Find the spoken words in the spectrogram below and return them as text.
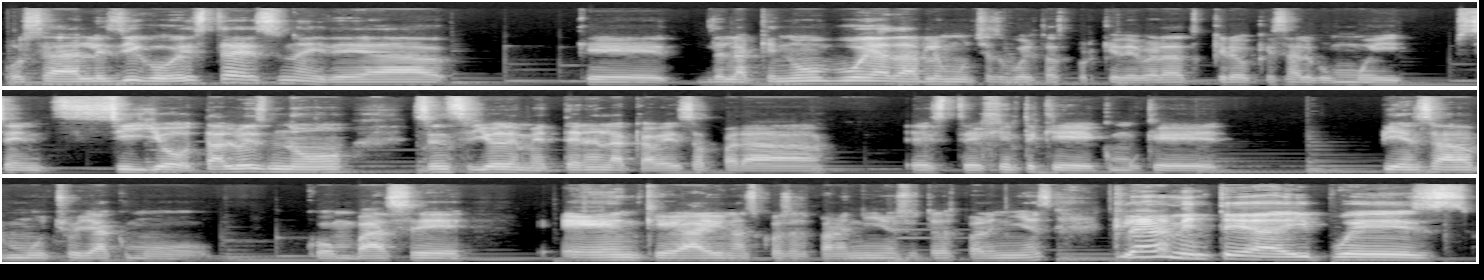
o sea, les digo, esta es una idea que, de la que no voy a darle muchas vueltas porque de verdad creo que es algo muy sencillo, tal vez no sencillo de meter en la cabeza para este, gente que como que piensa mucho ya como con base en que hay unas cosas para niños y otras para niñas. Claramente hay pues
